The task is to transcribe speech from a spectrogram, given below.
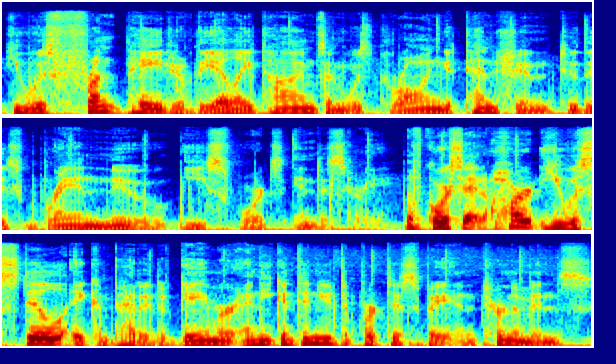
He was front page of the LA Times and was drawing attention to this brand new esports industry. Of course, at heart, he was still a competitive gamer and he continued to participate in tournaments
